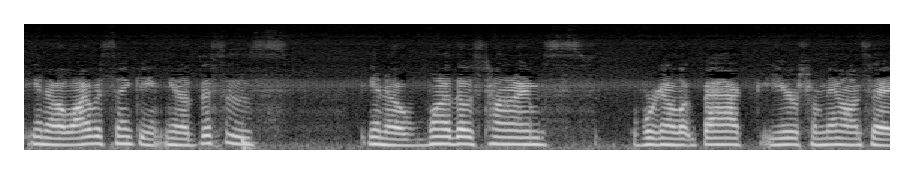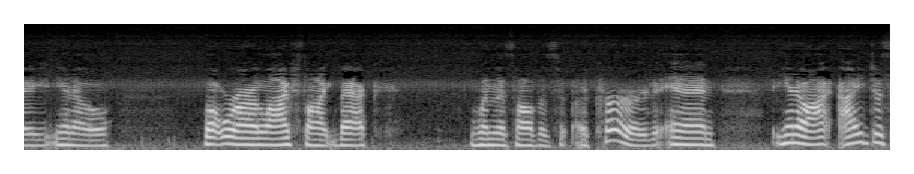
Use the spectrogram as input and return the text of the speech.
you know, I was thinking, you know, this is, you know, one of those times we're going to look back years from now and say, you know, what were our lives like back when this all this occurred? And, you know, I, I just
